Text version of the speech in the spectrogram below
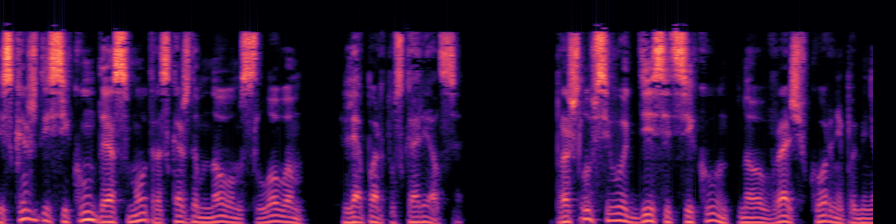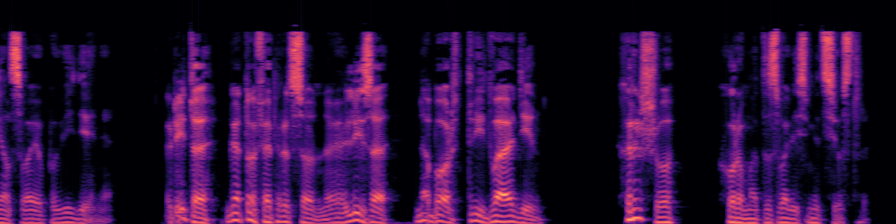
И с каждой секунды осмотра, с каждым новым словом леопард ускорялся. Прошло всего десять секунд, но врач в корне поменял свое поведение. «Рита, готовь операционную. Лиза, набор 3-2-1». «Хорошо», — хором отозвались медсестры.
